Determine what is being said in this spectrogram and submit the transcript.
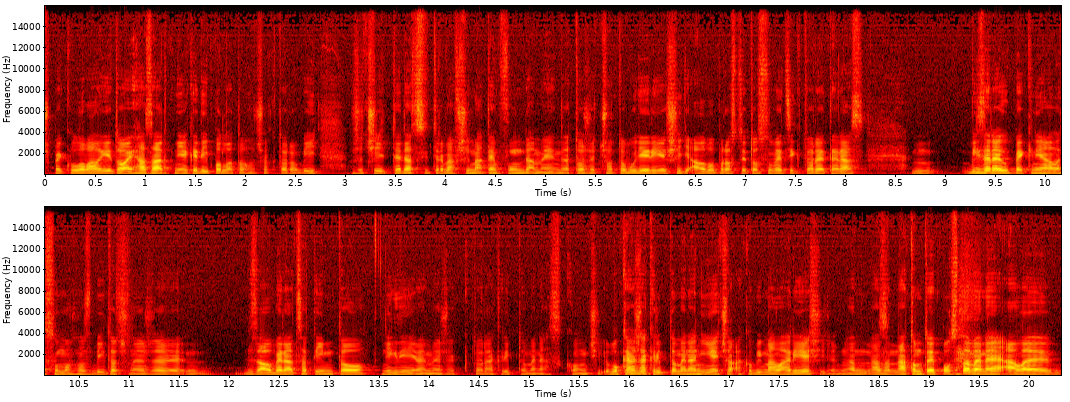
špekuloval. Je to aj hazard niekedy podľa toho, čo kto robí, že či teda si treba všímať ten fundament a to, že čo to bude riešiť, alebo proste to sú veci, ktoré teraz vyzerajú pekne, ale sú možno zbytočné, že zaoberať sa týmto, nikdy nevieme, že ktorá kryptomena skončí. Lebo každá kryptomena niečo ako by mala riešiť. Na, na, na tom to je postavené, ale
